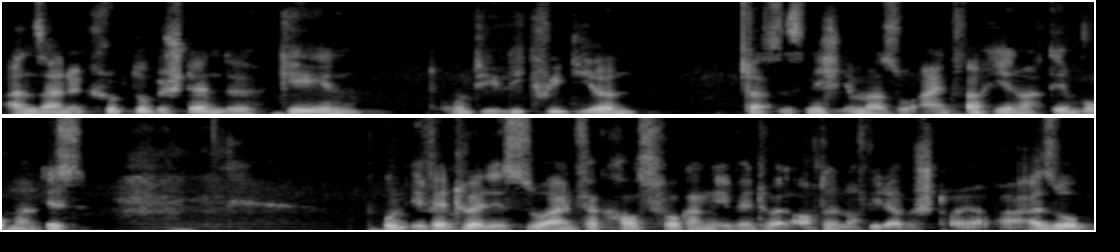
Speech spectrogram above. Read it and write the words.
an seine Kryptobestände gehen und die liquidieren. Das ist nicht immer so einfach, je nachdem, wo man ist. Und eventuell ist so ein Verkaufsvorgang eventuell auch dann noch wieder besteuerbar. Also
